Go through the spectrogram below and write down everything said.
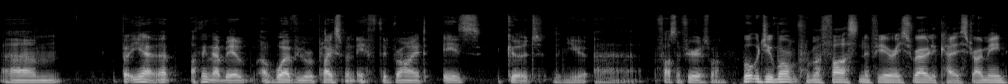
Um, but yeah, that, I think that'd be a, a worthy replacement if the ride is good, the new uh, Fast and Furious one. What would you want from a Fast and the Furious roller coaster? I mean,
